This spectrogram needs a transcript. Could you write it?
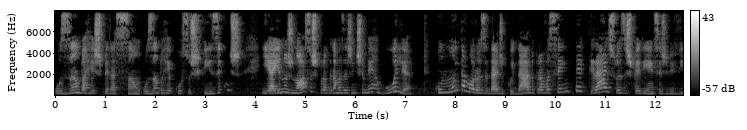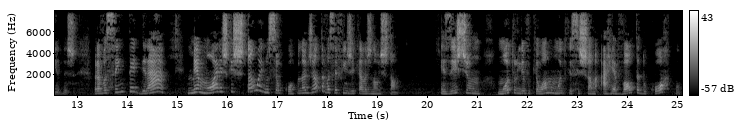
usando a respiração, usando recursos físicos. E aí nos nossos programas a gente mergulha com muita amorosidade e cuidado para você integrar as suas experiências vividas, para você integrar memórias que estão aí no seu corpo. Não adianta você fingir que elas não estão. Existe um, um outro livro que eu amo muito que se chama A Revolta do Corpo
